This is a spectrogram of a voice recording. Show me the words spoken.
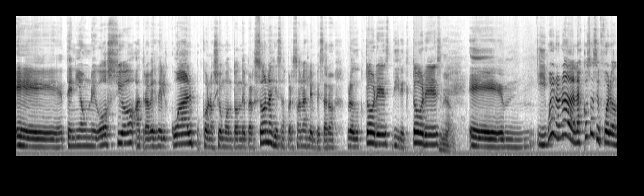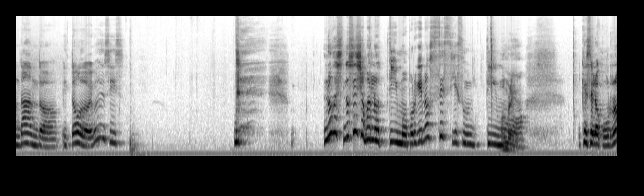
eh, tenía un negocio a través del cual conoció un montón de personas y esas personas le empezaron productores, directores. Eh, y bueno, nada, las cosas se fueron dando y todo. Y vos decís. no, no sé llamarlo timo, porque no sé si es un timo. Hombre. Que se le ocurrió,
